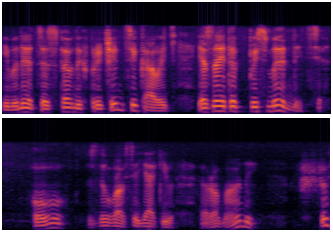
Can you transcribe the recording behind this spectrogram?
І мене це з певних причин цікавить. Я, знаєте, письменниця. О, здивувався Яків. Романи? Щось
